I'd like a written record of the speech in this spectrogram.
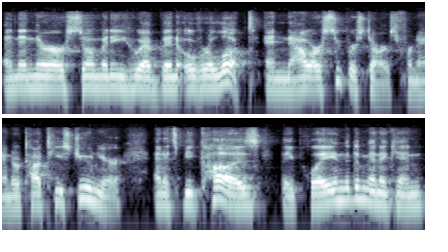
and then there are so many who have been overlooked and now are superstars. Fernando Tatis Jr. And it's because they play in the Dominican.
